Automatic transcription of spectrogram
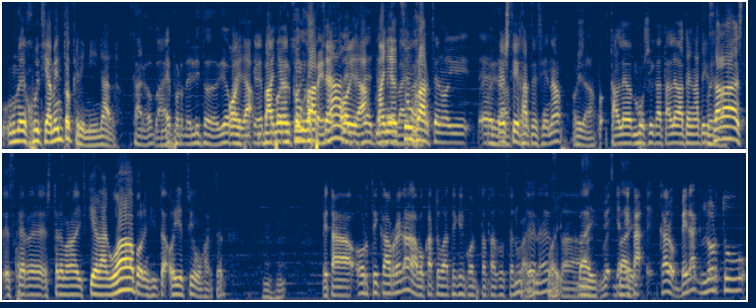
un enjuiciamiento criminal. Claro, bai, por delito de odio, Hoi da, porque va por baina el etzun código jartzen, penal, hoi da, baina bai, etzun jartzen hoi eh, besti jartzen ziena. Hoi da. Talde, musika talde baten gatik ez, ezker estrema izquierdagoa, por incita, hoi etzun jartzen. Eta hortik aurrera abokatu batekin kontatatu zenuten, Bai, ez? bai. Bai, bai. Eta, karo, berak lortu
